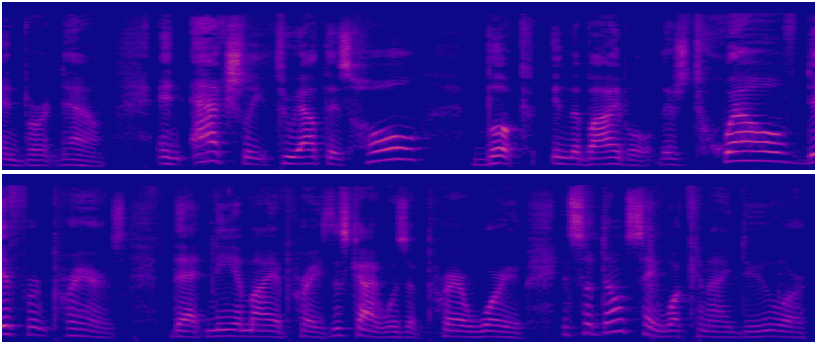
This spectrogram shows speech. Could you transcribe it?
and burnt down. And actually throughout this whole book in the Bible, there's 12 different prayers that Nehemiah prays. This guy was a prayer warrior. And so don't say, What can I do? or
